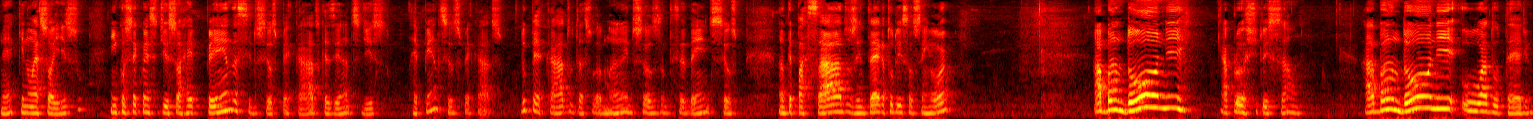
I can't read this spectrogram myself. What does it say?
né? que não é só isso. Em consequência disso, arrependa-se dos seus pecados, quer dizer, antes disso, arrependa-se dos pecados do pecado da sua mãe, dos seus antecedentes, seus antepassados, entrega tudo isso ao Senhor. Abandone a prostituição, abandone o adultério,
